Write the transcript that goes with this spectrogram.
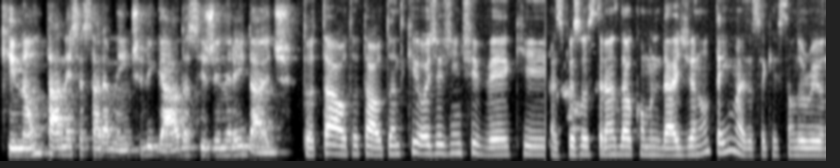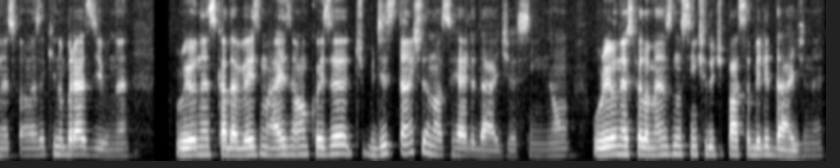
que não está necessariamente ligado à cisgeneridade. Total, total. Tanto que hoje a gente vê que as pessoas trans da comunidade já não tem mais essa questão do realness, pelo menos aqui no Brasil, né? Realness cada vez mais é uma coisa tipo, distante da nossa realidade, assim, não o realness pelo menos no sentido de passabilidade, né?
